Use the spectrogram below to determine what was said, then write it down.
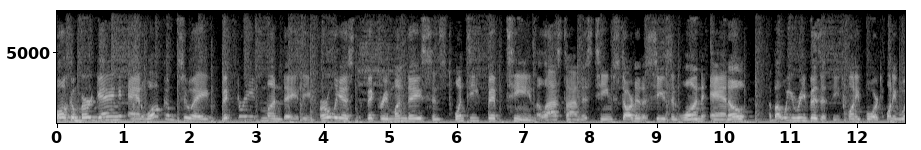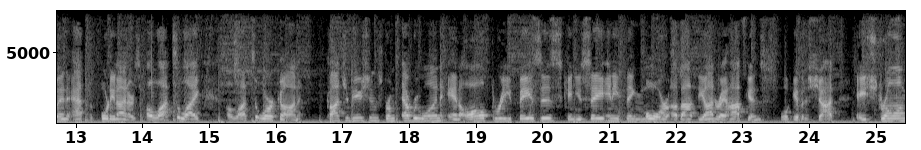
Welcome, Bird Gang, and welcome to a Victory Monday, the earliest Victory Monday since 2015, the last time this team started a season 1 and 0. About we revisit the 24 20 win at the 49ers. A lot to like, a lot to work on. Contributions from everyone in all three phases. Can you say anything more about DeAndre Hopkins? We'll give it a shot. A strong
